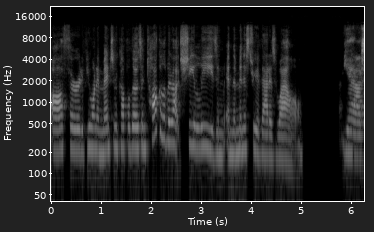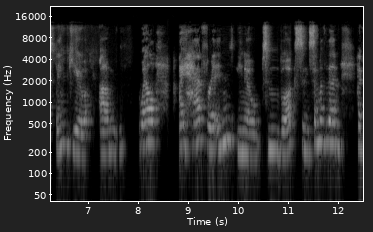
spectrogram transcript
authored. If you want to mention a couple of those and talk a little bit about She Leads and, and the ministry of that as well. Yes, thank you. Um, well, I have written, you know, some books, and some of them have,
